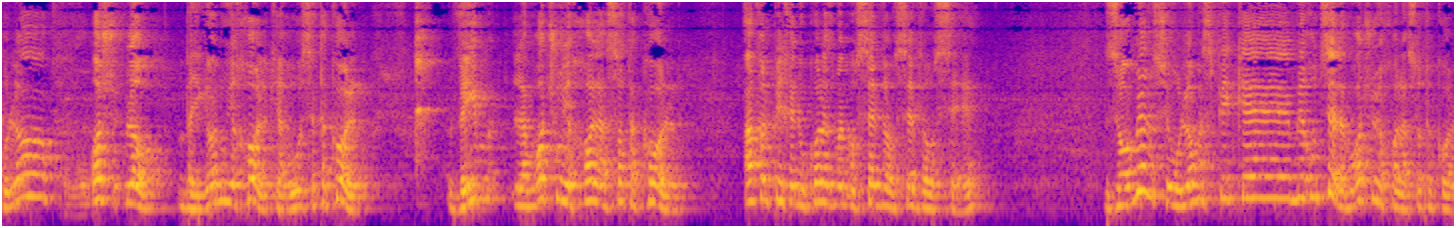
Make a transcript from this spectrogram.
הוא לא... או ש... לא, בהיגיון הוא יכול, כי הרי הוא עושה את הכל. ואם, למרות שהוא יכול לעשות הכל, אף על פי כן הוא כל הזמן עושה ועושה ועושה, זה אומר שהוא לא מספיק אה, מרוצה, למרות שהוא יכול לעשות הכל.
